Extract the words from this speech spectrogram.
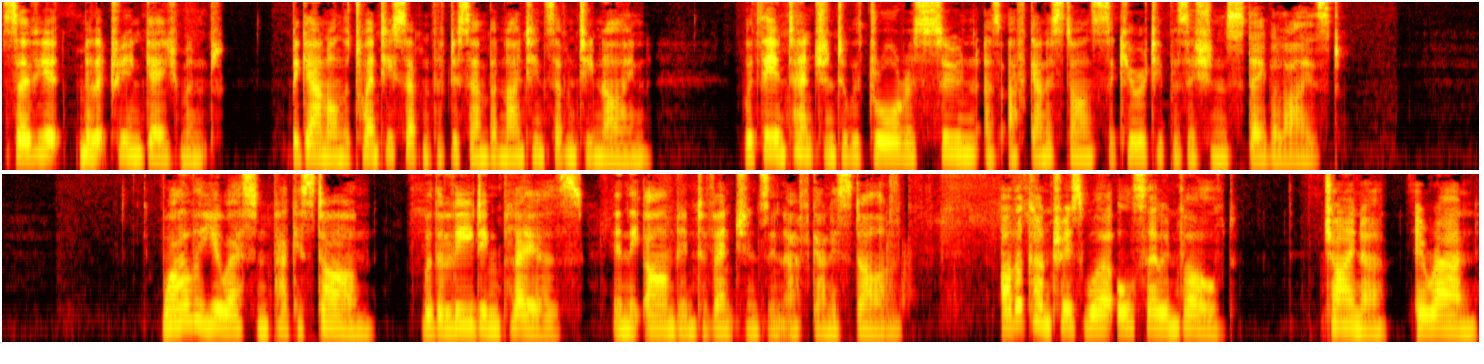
Soviet military engagement began on the 27th of December 1979 with the intention to withdraw as soon as Afghanistan's security positions stabilized. While the US and Pakistan were the leading players in the armed interventions in Afghanistan, other countries were also involved China, Iran,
